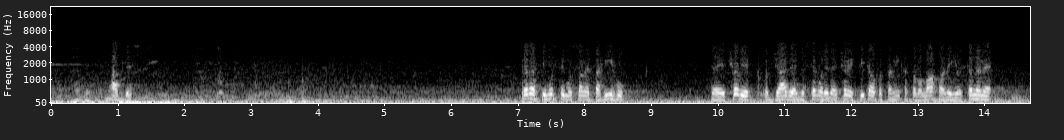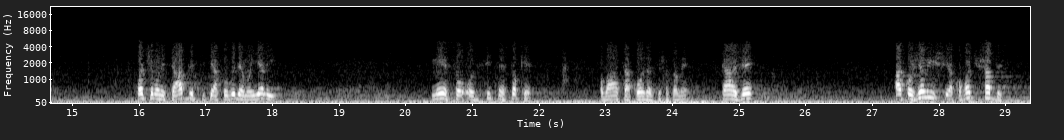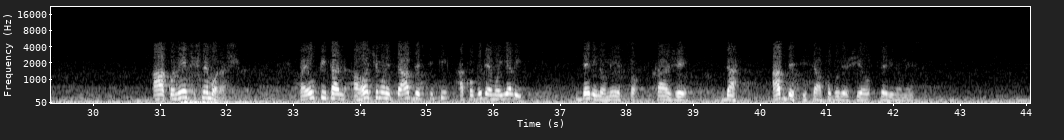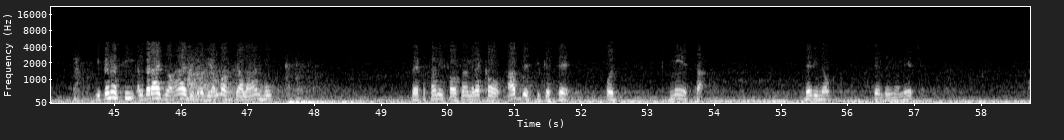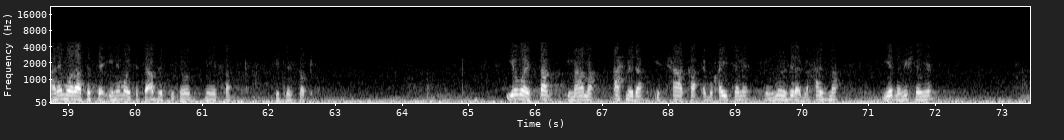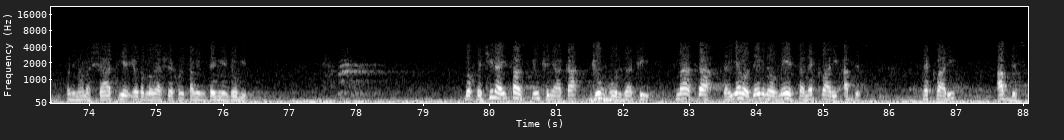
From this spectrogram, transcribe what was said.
abdest prenosi muslim u svome sahihu da je čovjek od džabira ibn Semure da je čovjek pitao poslanika sallallahu alaihi wa sallame hoćemo li se abdestiti ako budemo jeli meso od sitne stoke ovaca, koza, sve tome? Kaže ako želiš i ako hoćeš abdest a ako nećeš ne moraš. Pa je upitan a hoćemo li se abdestiti ako budemo jeli devino meso? Kaže da abdesti se ako budeš jeo devino meso. I prenosi Al-Bara ibn Azib radijallahu ta'ala anhu da je poslanik sa osam rekao abdestite se od mesa devinog sve devino meso a ne morate se i nemojte se abdestiti od mesa sitne stoke. I ovo je stav imama Ahmeda, Ishaka, Ebu Hajseme i Munzira ibn Hazma jedno mišljenje od imama Šatije i odabro ga šeho sami ibn i drugi. Dok većina islamskih učenjaka džumhur znači smatra da jelo devinog mesa ne kvari abdest ne kvari abdest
